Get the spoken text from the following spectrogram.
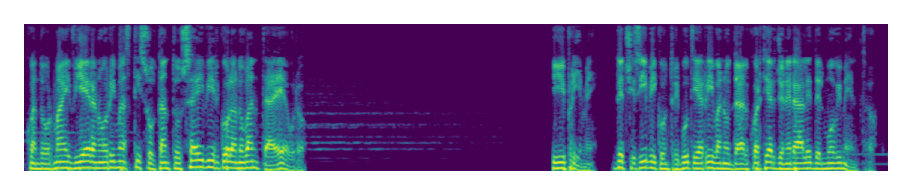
quando ormai vi erano rimasti soltanto 6,90 euro. I primi, decisivi contributi arrivano dal quartier generale del movimento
